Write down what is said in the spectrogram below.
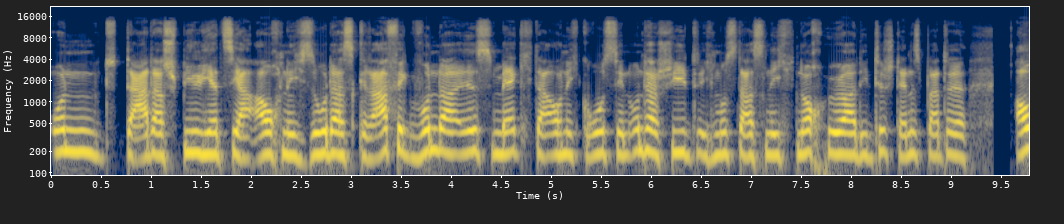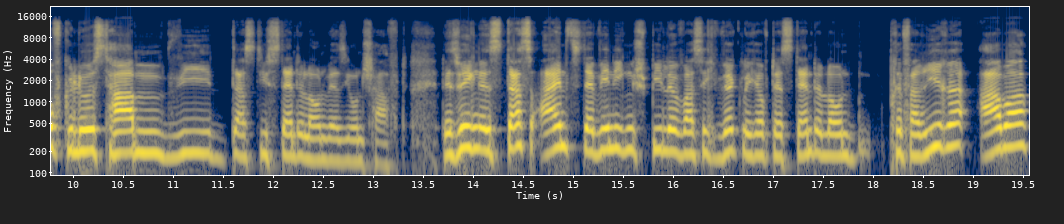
Und da das Spiel jetzt ja auch nicht so das Grafikwunder ist, merke ich da auch nicht groß den Unterschied. Ich muss das nicht noch höher, die Tischtennisplatte aufgelöst haben, wie das die Standalone-Version schafft. Deswegen ist das eins der wenigen Spiele, was ich wirklich auf der Standalone präferiere, aber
